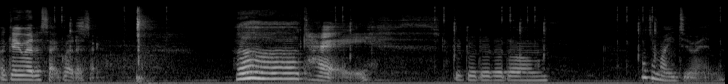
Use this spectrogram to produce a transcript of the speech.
Okay, wait a sec, wait a sec. Okay. What am I doing?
